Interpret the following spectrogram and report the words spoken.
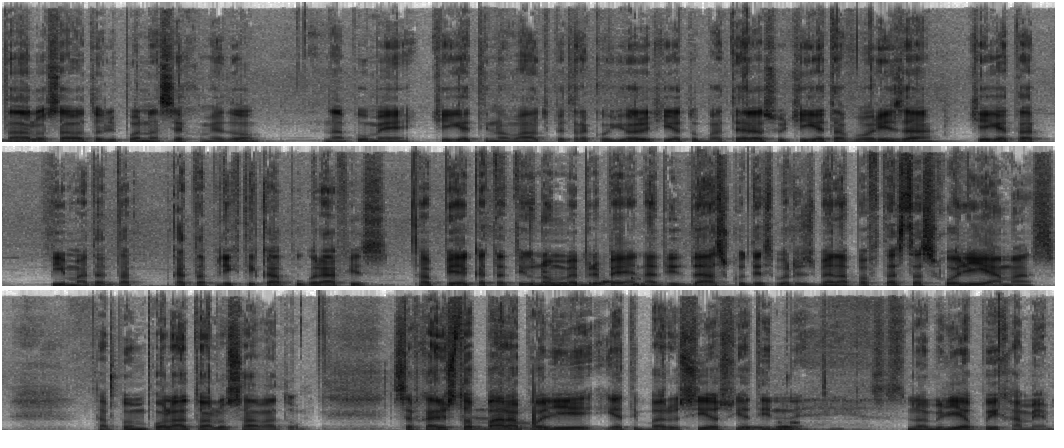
το άλλο Σάββατο λοιπόν να σε έχουμε εδώ να πούμε και για την ομάδα του Πετρακογιώρη και για τον πατέρα σου και για τα Βορίζα και για τα ποίηματα τα καταπληκτικά που γράφεις τα οποία κατά τη γνώμη μου έπρεπε να διδάσκονται ορισμένα από αυτά στα σχολεία μας θα πούμε πολλά το άλλο Σάββατο σε ευχαριστώ πάρα πολύ για την παρουσία σου για την συνομιλία που είχαμε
